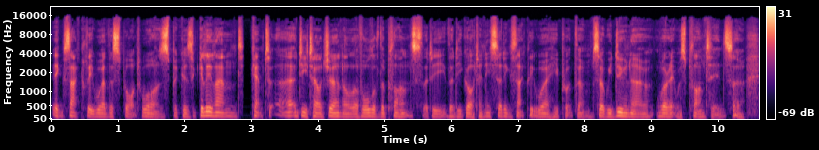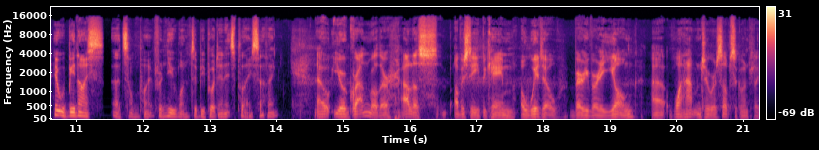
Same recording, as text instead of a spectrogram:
exactly where the spot was because Gilliland kept a detailed journal of all of the plants that he that he got, and he said exactly where he put them. So we do know where it was planted. So it would be nice at some point for a new one to be put in its place. I think. Now, your grandmother Alice obviously became a widow very very young. Uh, what happened to her subsequently?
